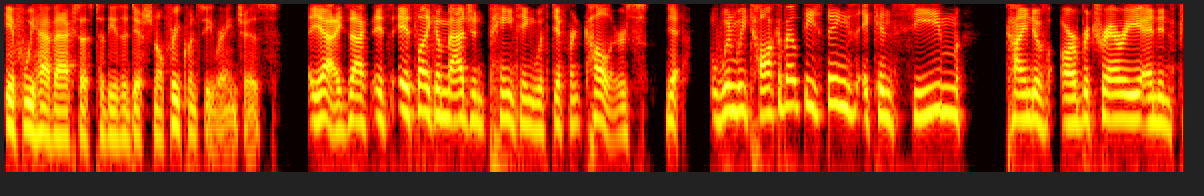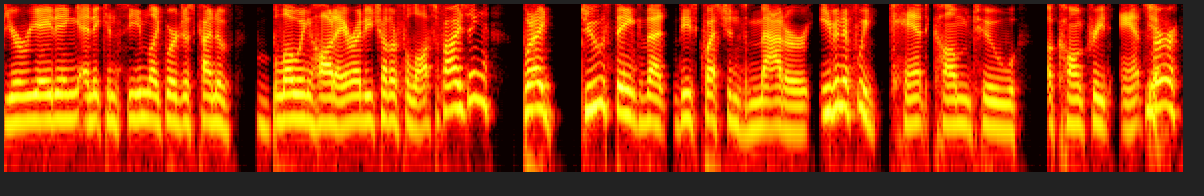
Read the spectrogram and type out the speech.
if we have access to these additional frequency ranges. Yeah, exactly. It's it's like imagine painting with different colors. Yeah. When we talk about these things, it can seem kind of arbitrary and infuriating and it can seem like we're just kind of blowing hot air at each other philosophizing, but I do think that these questions matter even if we can't come to a concrete answer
